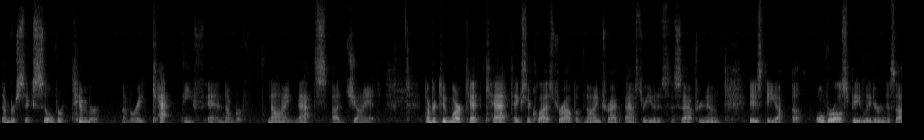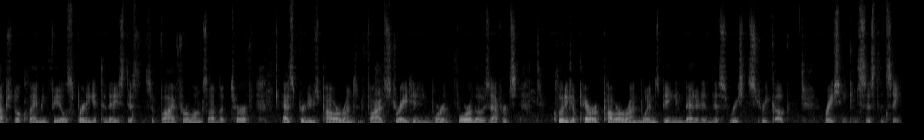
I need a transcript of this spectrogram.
Number 6, Silver Timber. Number 8, Cat Thief. And number 9, That's a Giant. Number two, Marquette Cat takes a class drop of nine track master units this afternoon. Is the uh, overall speed leader in this optional claiming field, sprinting at today's distance of five furlongs on the turf. Has produced power runs in five straight, hitting board in four of those efforts, including a pair of power run wins being embedded in this recent streak of racing consistency.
